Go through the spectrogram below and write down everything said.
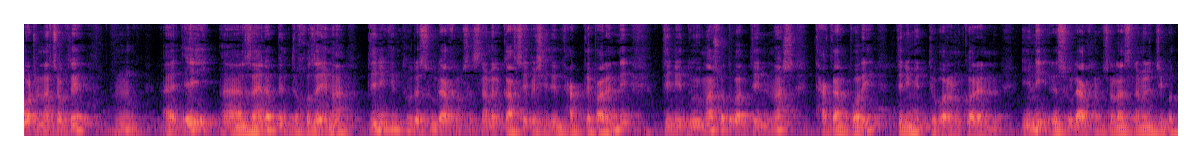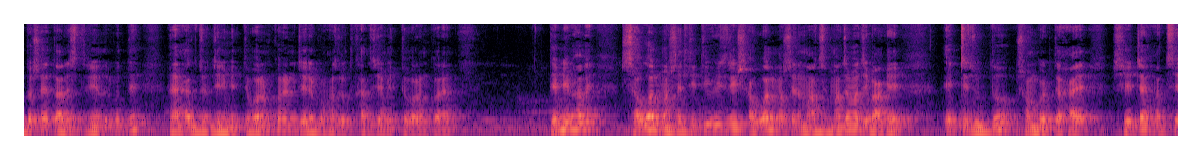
ঘটনাচক্রে হুম। এই জাইনাব বিনতে খুজাইমা, তিনি কিন্তু রসুল আকরম সাল্লামের কাছে বেশি দিন থাকতে পারেননি। তিনি দুই মাস অথবা তিন মাস থাকার পরেই তিনি মৃত্যুবরণ করেন। ইনি রসুল আকরম সাল্লাহ আসলামের জীবদ্দশায় তার স্ত্রীদের মধ্যে হ্যাঁ একজন যিনি মৃত্যুবরণ করেন, যেরকম হজরত খাদিজা মৃত্যুবরণ করেন। তেমনিভাবে শাওয়াল মাসে তৃতীয় হিজড়ি শাওয়াল মাসের মাঝ, মাঝামাঝি ভাগে একটি যুদ্ধ সংগঠিত হয়। সেটা হচ্ছে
